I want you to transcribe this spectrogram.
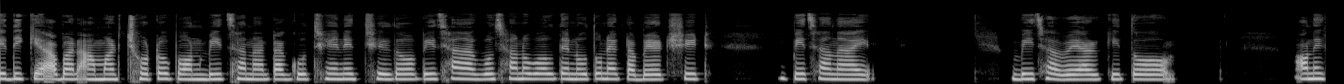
এদিকে আবার আমার ছোট বোন বিছানাটা গুছিয়ে নিচ্ছিল। বিছানা গোছানো বলতে নতুন একটা বেডশিট বিছানায় বিছাবে আর কি। তো অনেক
